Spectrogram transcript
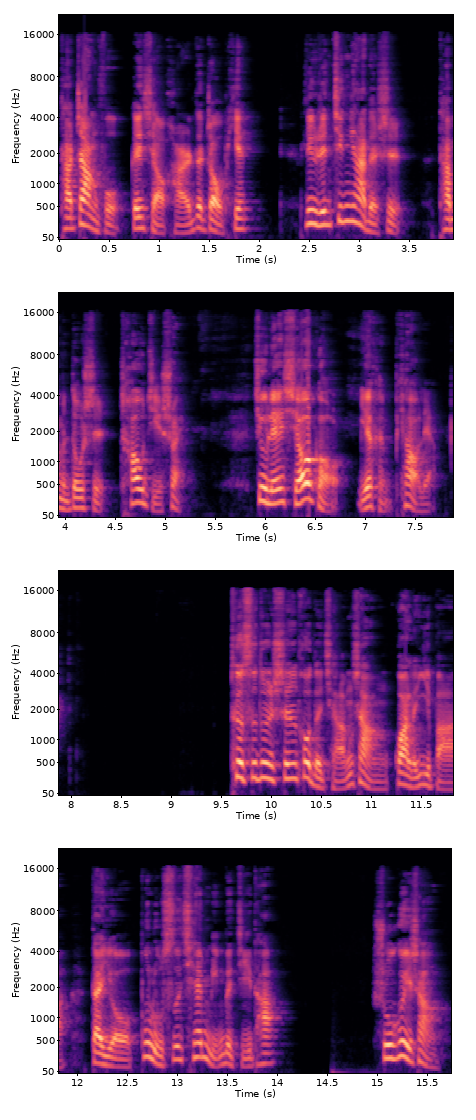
她丈夫跟小孩的照片，令人惊讶的是，他们都是超级帅，就连小狗也很漂亮。特斯顿身后的墙上挂了一把带有布鲁斯签名的吉他，书柜上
